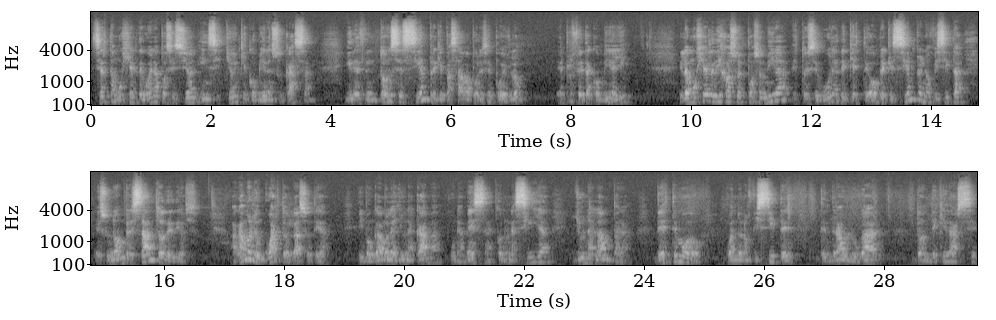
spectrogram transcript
cierta mujer de buena posición insistió en que comiera en su casa y desde entonces siempre que pasaba por ese pueblo, el profeta comía allí. Y la mujer le dijo a su esposo, mira, estoy segura de que este hombre que siempre nos visita es un hombre santo de Dios hagámosle un cuarto en la azotea y pongámosle allí una cama, una mesa con una silla y una lámpara. De este modo, cuando nos visite, tendrá un lugar donde quedarse.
